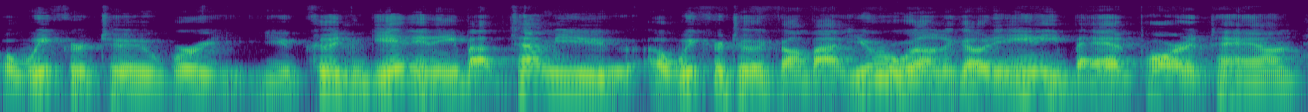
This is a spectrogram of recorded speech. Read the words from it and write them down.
a week or two where you couldn't get any, by the time you a week or two had gone by, you were willing to go to any bad part of town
